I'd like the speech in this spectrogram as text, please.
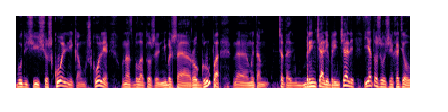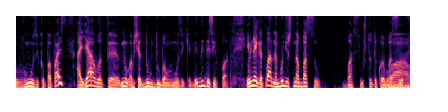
Будучи еще школьником в школе, у нас была тоже небольшая рок-группа. Э, Мы там что-то бренчали-бренчали. Я тоже очень хотел в музыку попасть. А я вот, э, ну, вообще дуб-дубом в музыке. Да и до сих пор. И мне говорят, ладно, будешь на басу. Басу, что такое басу? Вау.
